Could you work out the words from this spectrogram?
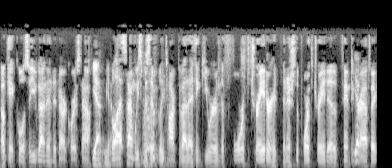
Okay, cool. So you've gotten into Dark Horse now. Yeah, yeah. The last time we specifically talked about it, I think you were in the fourth trade or had finished the fourth trade of Fantagraphic.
